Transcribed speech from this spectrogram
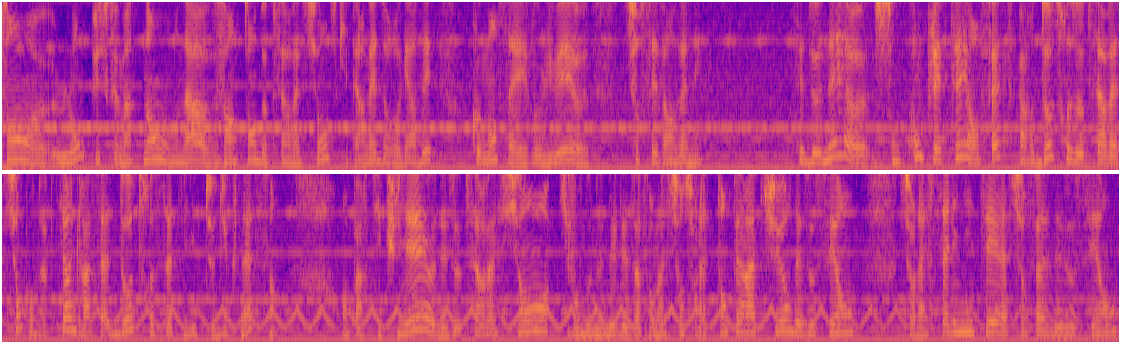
temps euh, long puisque maintenant on a 20 ans d'observation, ce qui permet de regarder comment ça a évolué euh, sur ces 20 années. Ces données euh, sont complétées en fait par d'autres observations qu'on obtient grâce à d'autres satellites du CNES. En particulier euh, des observations qui vont nous donner des informations sur la température des océans, sur la salinité à la surface des océans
